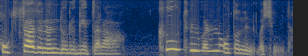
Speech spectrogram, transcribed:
혹사되는 노력에 따라 그 결과를 얻어내는 것입니다.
